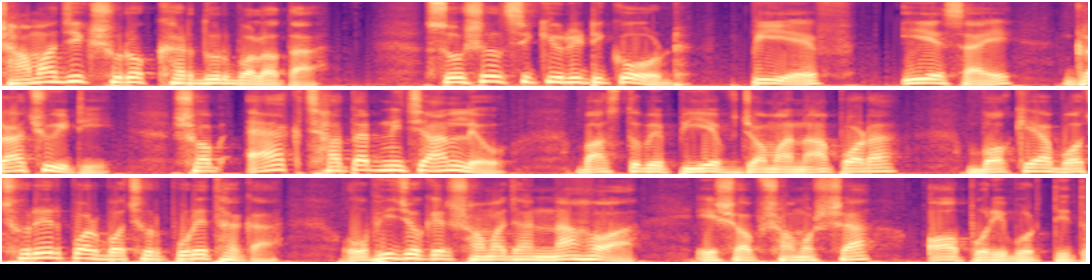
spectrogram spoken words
সামাজিক সুরক্ষার দুর্বলতা social security code PF ESI gratuity সব এক ছাতার নিচে আনলেও বাস্তবে পিএফ জমা না পড়া, বকেয়া বছরের পর বছর পড়ে থাকা, অভিযোগের সমাধান না হওয়া এসব সমস্যা অপরিবর্তিত।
